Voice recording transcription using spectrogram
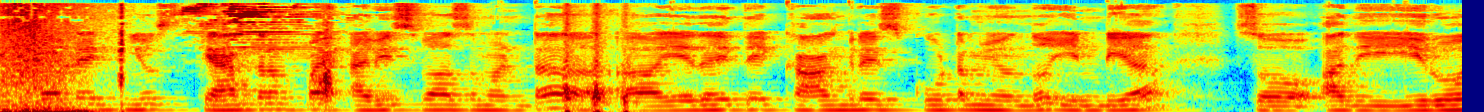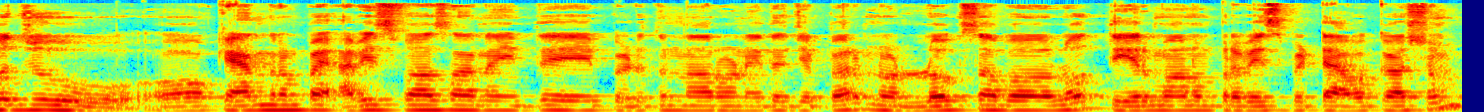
ఇంపార్టెంట్ న్యూస్ కేంద్రంపై అవిశ్వాసం అంట. ఏదైతే కాంగ్రెస్ కూటమి ఉందో ఇండియా సో అది ఈరోజు కేంద్రంపై అవిశ్వాసాన్ని అయితే పెడుతున్నారు అని అయితే చెప్పారు. నో- లోక్సభలో తీర్మానం ప్రవేశపెట్టే అవకాశం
